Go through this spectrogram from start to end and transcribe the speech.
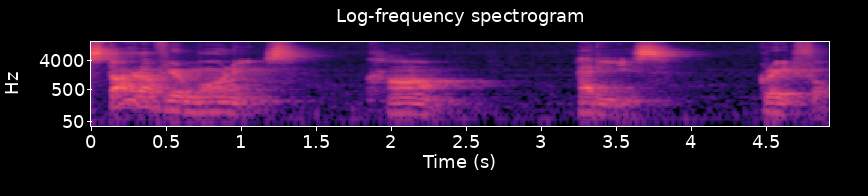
Start off your mornings calm, at ease, grateful.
